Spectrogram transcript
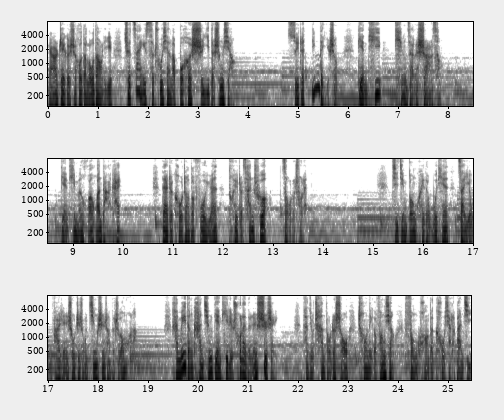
然而这个时候的楼道里却再一次出现了不合时宜的声响，随着“叮”的一声，电梯停在了十二层。电梯门缓缓打开，戴着口罩的服务员推着餐车走了出来。几近崩溃的吴天再也无法忍受这种精神上的折磨了，还没等看清电梯里出来的人是谁，他就颤抖着手朝那个方向疯狂地扣下了扳机。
